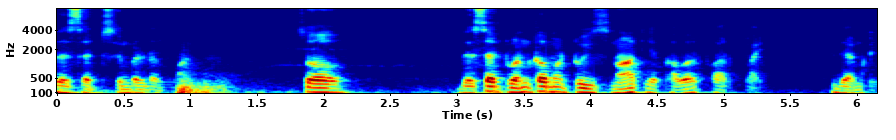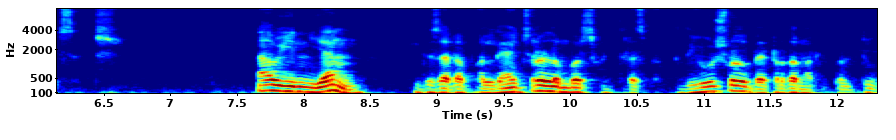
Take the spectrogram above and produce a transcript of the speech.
the set singleton 1 so the set 1 comma 2 is not a cover for pi the empty set. Now in n in the set of all natural numbers with respect to the usual greater than or equal to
